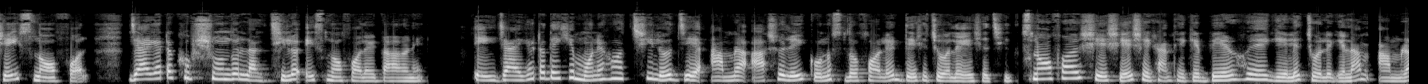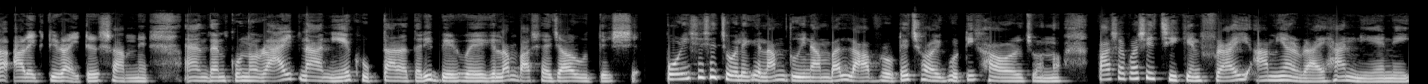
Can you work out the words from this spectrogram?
সেই স্নোফল জায়গাটা খুব সুন্দর লাগছিল এই স্নোফলের কারণে। এই জায়গাটা দেখে মনে হচ্ছিল যে আমরা আসলেই কোনো স্নোফলের দেশে চলে এসেছি। স্নোফল শেষে সেখান থেকে বের হয়ে গেলে চলে গেলাম আমরা আরেকটি রাইডের সামনে। অ্যান্ড দেন কোনো রাইড না নিয়ে খুব তাড়াতাড়ি বের হয়ে গেলাম বাসায় যাওয়ার উদ্দেশ্যে। পরিশেষে চলে গেলাম দুই নাম্বার লাভ রোডে ছয় ঘটি খাওয়ার জন্য। পাশাপাশি চিকেন ফ্রাই আমি আর রায়হান নিয়ে নেই।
